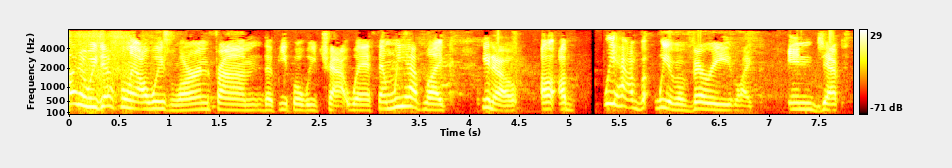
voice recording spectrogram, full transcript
Oh no, we definitely always learn from the people we chat with, and we have like you know a, a we have we have a very like in depth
